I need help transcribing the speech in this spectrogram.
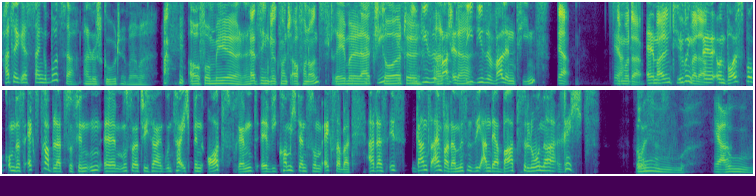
hatte gestern Geburtstag. Alles Gute, Mama. Auch von mir. Ne? Herzlichen Glückwunsch auch von uns. Stremellachstorte. Ist, sie, ist, sie diese, ist sie diese Valentins? Ja. Die ja. Mutter. Ähm, übrigens, äh, und Wolfsburg, um das Extrablatt zu finden, äh, musst du natürlich sagen, guten Tag, ich bin ortsfremd, äh, wie komme ich denn zum Extrablatt? Ah, das ist ganz einfach, da müssen Sie an der Barcelona rechts. So uh, ist es. Ja. Uh.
